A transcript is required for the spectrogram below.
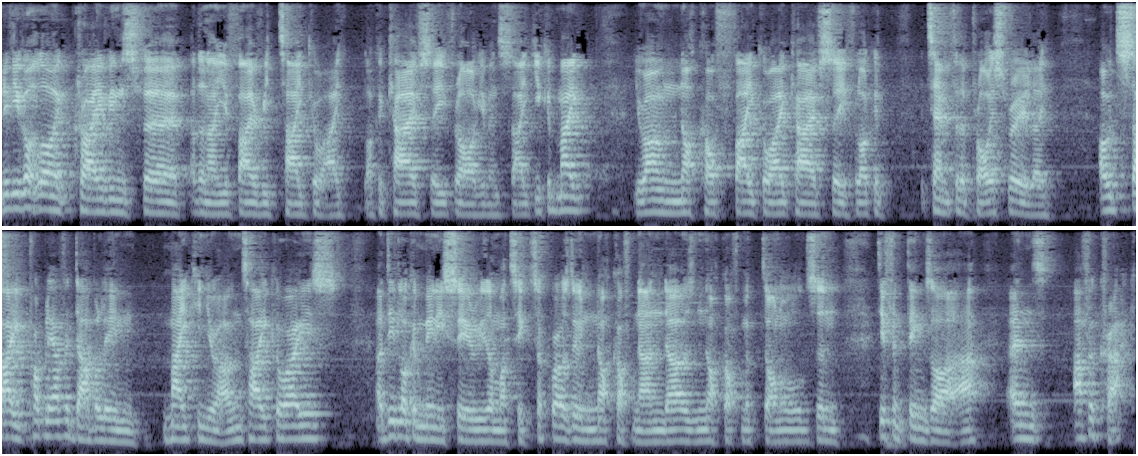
And if you've got like cravings for, I don't know, your favourite takeaway, like a KFC for argument's sake, you could make your own knockoff fake away KFC for like a, a tenth of the price, really. I would say probably have a dabble in making your own takeaways. I did like a mini series on my TikTok where I was doing knockoff Nando's, knockoff McDonald's, and different things like that. And have a crack,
